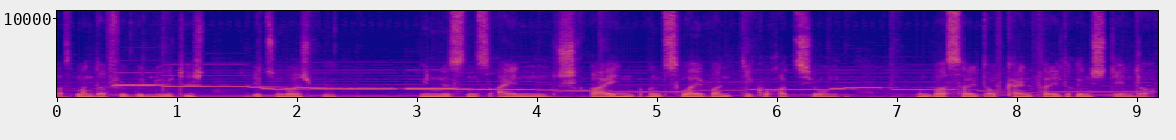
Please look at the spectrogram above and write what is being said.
was man dafür benötigt. Hier zum Beispiel mindestens einen Schrein und zwei Wanddekorationen. Und was halt auf keinen Fall drin stehen darf.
